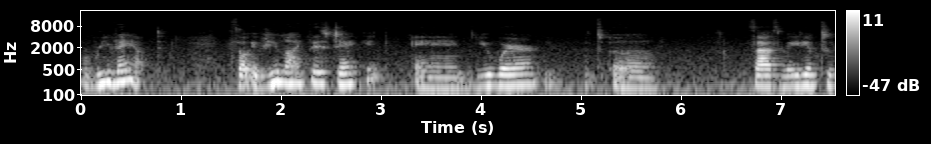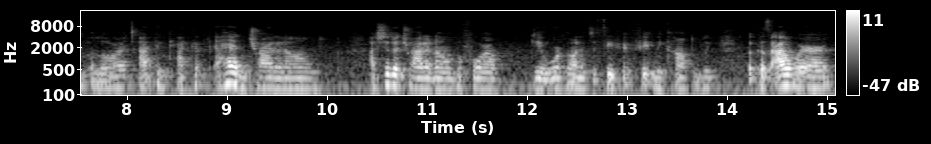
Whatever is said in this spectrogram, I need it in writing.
revamped. So if you like this jacket and you wear uh, size medium to a large, I think I could, I hadn't tried it on. I should have tried it on before I did work on it to see if it fit me comfortably because I wear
